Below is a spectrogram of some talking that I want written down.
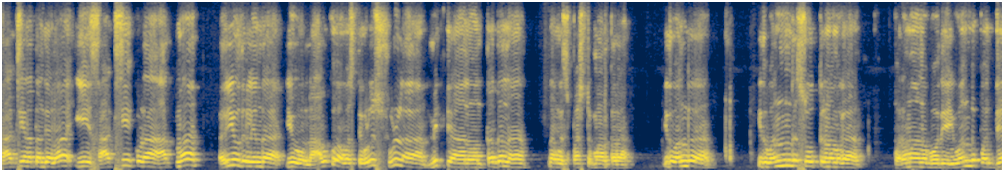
ಸಾಕ್ಷಿಯನ್ನ ತಂದೇವಲ್ಲ ಈ ಸಾಕ್ಷಿ ಕೂಡ ಆತ್ಮ ಅರಿಯುವುದರಿಂದ ಇವು ನಾಲ್ಕು ಅವಸ್ಥೆಗಳು ಸುಳ್ಳ, ಮಿಥ್ಯ ಅನ್ನುವಂಥದ್ದನ್ನ ನಮ್ಗೆ ಸ್ಪಷ್ಟ ಮಾಡ್ತಾರ. ಇದು ಒಂದು ಇದು ಒಂದು ಸೂತ್ರ ನಮಗ ಪರಮಾನುಭೂತಿ, ಈ ಒಂದು ಪದ್ಯ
